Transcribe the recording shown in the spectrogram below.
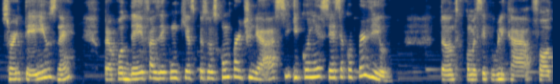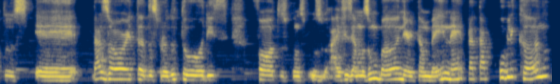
sorteios, né, para poder fazer com que as pessoas compartilhassem e conhecessem a Copperville. Tanto que comecei a publicar fotos é, das hortas, dos produtores, fotos com os, aí fizemos um banner também, né, para estar tá publicando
